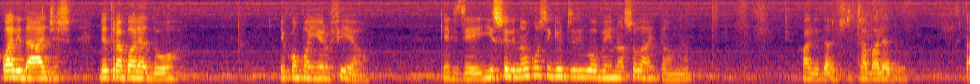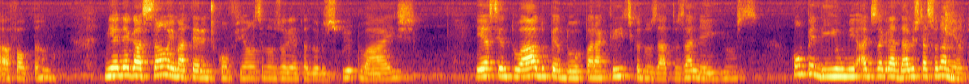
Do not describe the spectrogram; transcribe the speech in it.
qualidades de trabalhador e companheiro fiel. Quer dizer, isso ele não conseguiu desenvolver em nosso lar, então, né? Qualidade de trabalhador. Estava faltando. Minha negação em matéria de confiança nos orientadores espirituais e acentuado pendor para a crítica dos atos alheios compeliam-me a desagradável estacionamento.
